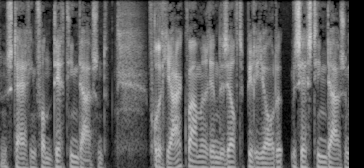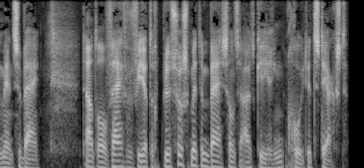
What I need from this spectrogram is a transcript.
een stijging van 13.000. Vorig jaar kwamen er in dezelfde periode 16.000 mensen bij. Het aantal 45-plussers met een bijstandsuitkering groeit het sterkst.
